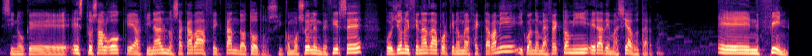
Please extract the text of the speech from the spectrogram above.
sino que esto es algo que al final nos acaba afectando a todos. Y como suelen decirse, pues yo no hice nada porque no me afectaba a mí y cuando me afectó a mí era demasiado tarde. En fin.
